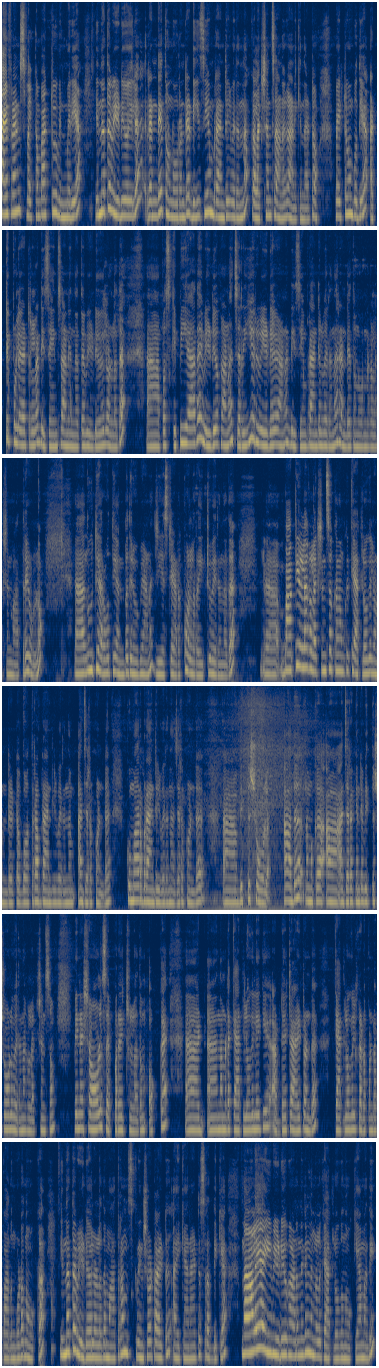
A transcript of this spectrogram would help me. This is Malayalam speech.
Hi friends welcome back to വിൻമരിയ ഇന്നത്തെ വീഡിയോയിൽ രണ്ട് തൊണ്ണൂറിന്റെ ഡി സി എം ബ്രാൻഡിൽ വരുന്ന കളക്ഷൻസ് ആണ് കാണിക്കുന്നത് കേട്ടോ അപ്പോൾ ഏറ്റവും പുതിയ അട്ടിപ്പൊളിയായിട്ടുള്ള ഡിസൈൻസ് ആണ് ഇന്നത്തെ വീഡിയോയിലുള്ളത്. അപ്പോൾ സ്കിപ്പ് ചെയ്യാതെ വീഡിയോ കാണുക. ചെറിയൊരു വീഡിയോ ആണ് ഡി സി എം ബ്രാൻഡിൽ വരുന്ന രണ്ടേ തൊണ്ണൂറിന്റെ കളക്ഷൻ മാത്രമേ ഉള്ളൂ. നൂറ്റി അറുപത്തി ഒൻപത് രൂപയാണ് ജി എസ് ടി അടക്കമുള്ള റേറ്റ് വരുന്നത്. ബാക്കിയുള്ള കളക്ഷൻസ് ഒക്കെ നമുക്ക് കാറ്റലോഗിലുണ്ട് കേട്ടോ ബോത്ര ബ്രാൻഡിൽ വരുന്ന അജറക്കുണ്ട് കുമാർ ബ്രാൻഡിൽ വരുന്ന അജറക്കുണ്ട് വിത്ത് ഷോൾ അത് നമുക്ക് അജറക്കിന്റെ വിത്ത് ഷോൾ വരുന്ന കളക്ഷൻസും പിന്നെ ഷോൾ സെപ്പറേറ്റ് ഉള്ളതും ഒക്കെ നമ്മുടെ കാറ്റലോഗിലേക്ക് അപ്ഡേറ്റ് ആയിട്ടുണ്ട്. കാറ്റലോഗിൽ കിടപ്പുണ്ട്. അപ്പോൾ അതും കൂടെ നോക്കുക ഇന്നത്തെ വീഡിയോയിലുള്ളത് മാത്രം സ്ക്രീൻഷോട്ടായിട്ട് അയക്കാനായിട്ട് ശ്രദ്ധിക്കുക. നാളെ ഈ വീഡിയോ കാണുന്നെങ്കിൽ നിങ്ങൾ കാറ്റലോഗ് നോക്കിയാൽ മതി.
